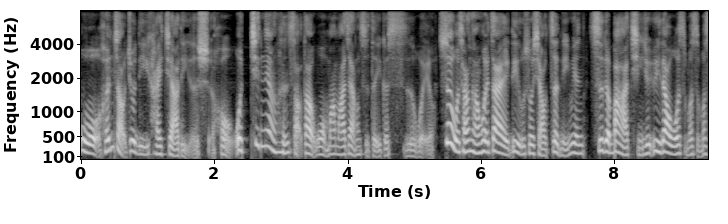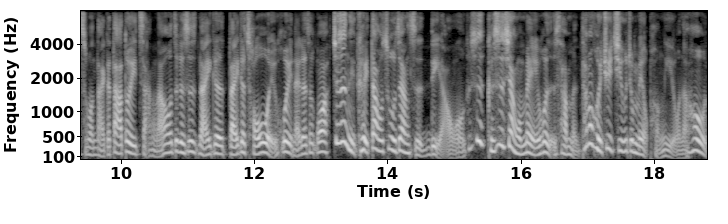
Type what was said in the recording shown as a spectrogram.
我很早就离开家里的时候。我尽量很少到我妈妈这样子的一个思维哦，所以我常常会在，例如说小镇里面吃个霸气，就遇到我什么什么什么哪个大队长，然后这个是哪一个哪一个筹委会，哪个什么，就是你可以到处这样子聊哦。可是可是像我妹或者是他们，他们回去几乎就没有朋友，然后。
